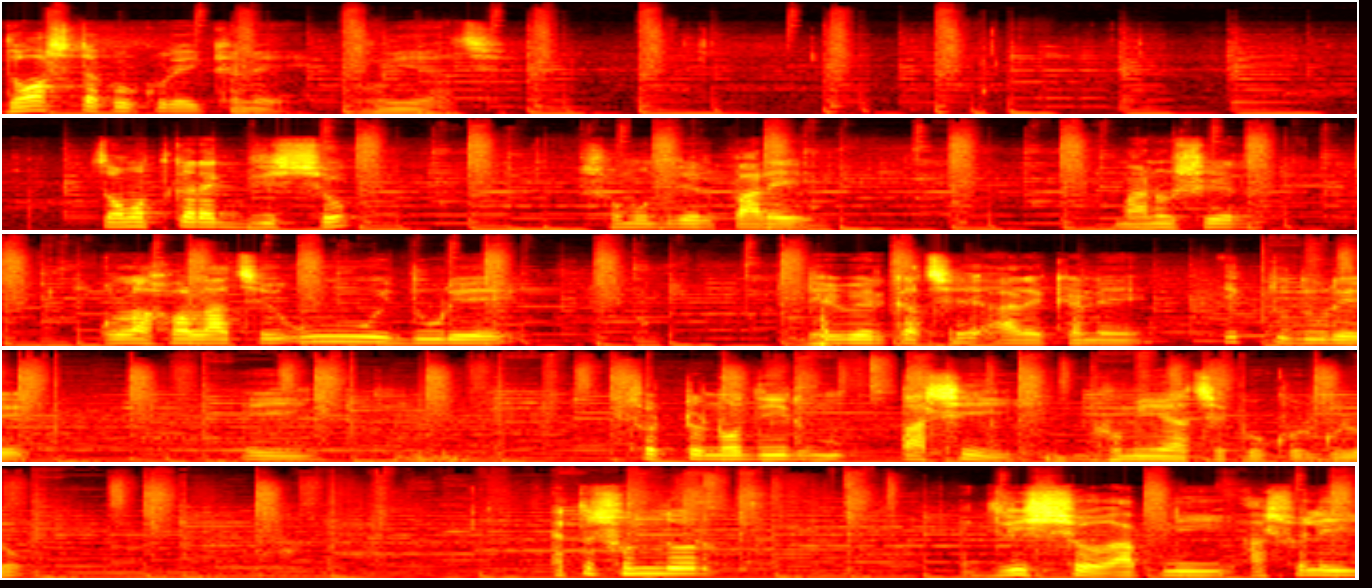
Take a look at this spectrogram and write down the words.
দশটা কুকুর এইখানে ঘুমিয়ে আছে। চমৎকার এক দৃশ্য। সমুদ্রের পাড়ে মানুষের কোলাহল আছে ওই দূরে, ঢেউয়ের কাছে, আর এখানে একটু দূরে এই ছোট্ট নদীর পাশেই ঘুমিয়ে আছে কুকুরগুলো। এত সুন্দর দৃশ্য আপনি আসলেই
